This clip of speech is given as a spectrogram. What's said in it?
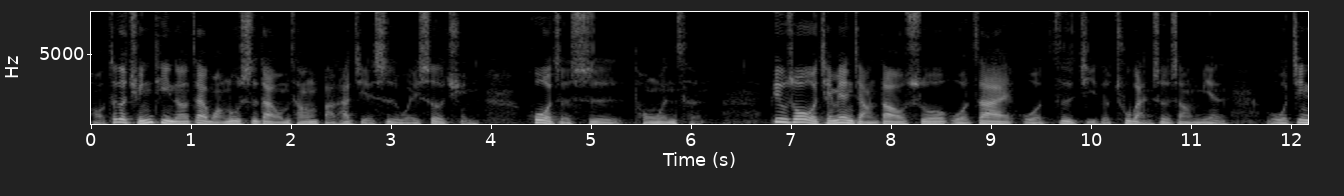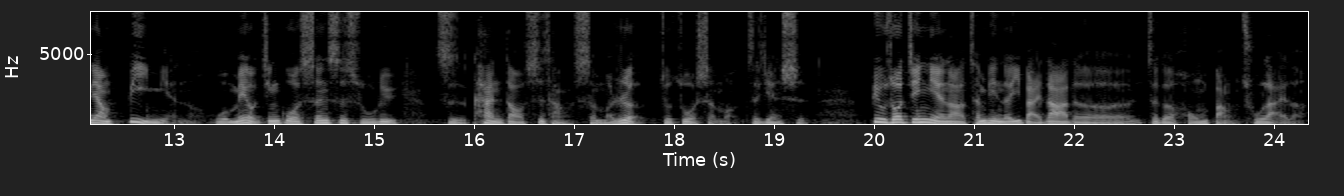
哦。这个群体呢，在网络时代，我们常常把它解释为社群或者是同温层。譬如说，我前面讲到说，我在我自己的出版社上面，我尽量避免了，我没有经过深思熟虑。只看到市场什么热就做什么这件事，譬如说今年啊，成品的一百大的这个红榜出来了，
